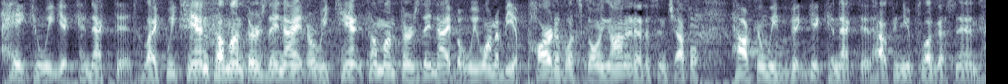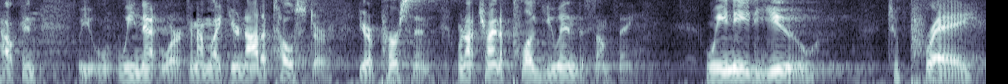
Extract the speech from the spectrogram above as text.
Hey, can we get connected? Like, we can come on Thursday night, or we can't come on Thursday night, but we want to be a part of what's going on at Edison Chapel. How can we get connected? How can you plug us in? How can we, we network? And I'm like, You're not a toaster, you're a person. We're not trying to plug you into something. We need you to pray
